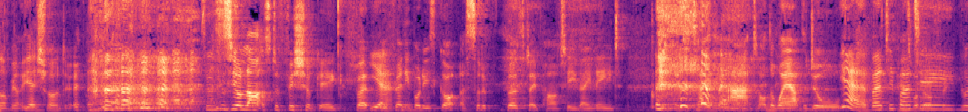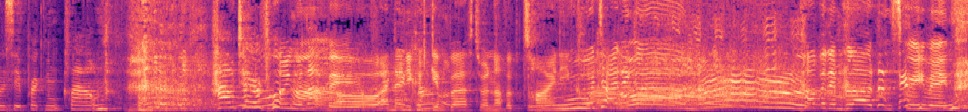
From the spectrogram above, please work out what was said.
I'll be like, yeah, sure, I'll do it. So this is your last official gig, but Yeah. if anybody's got a sort of birthday party they need entertainment at on the way out the door. Yeah, birthday Depends party. You want to see a pregnant clown? How terrifying would that be? Oh, and then you could give birth to another tiny Ooh, clown. a tiny clown! Covered in blood and screaming.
